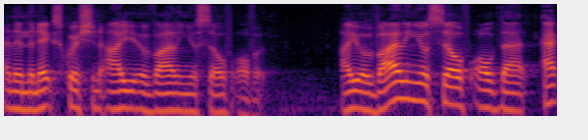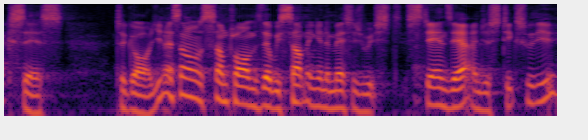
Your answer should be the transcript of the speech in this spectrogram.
And then the next question are you availing yourself of it? Are you availing yourself of that access to God? You know, sometimes, sometimes there'll be something in a message which stands out and just sticks with you.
